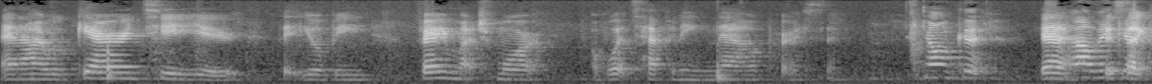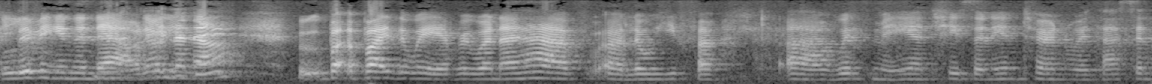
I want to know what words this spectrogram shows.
and I will guarantee you that you'll be very much more of what's happening now person. Oh, good. Yeah, it's good. like living in the now, In don't the you now. But by the way, everyone, I have uh, Lohifa uh, with me, and she's an intern with us. And,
